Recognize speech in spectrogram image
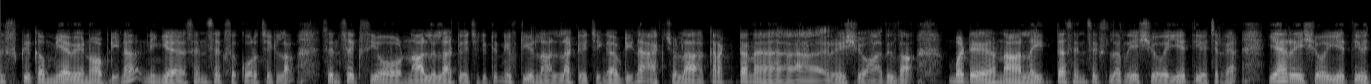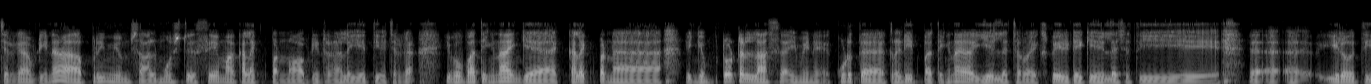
ரிஸ்க்கு கம்மியாக வேணும் அப்படின்னா, நீங்கள் சென்செக்ஸை குறைச்சிக்கலாம் சென்செக்ஸையும் நாலு லாட்டு வச்சுக்கிட்டு, நிஃப்டியும் 4 லாட் வச்சீங்க அப்படின்னா, ஆக்சுவலாக கரெக்டான ரேஷியோ அதுதான். பட்டு நான் லைட்டாக சென்செக்ஸில் ரேஷியோவை ஏற்றி வச்சிருக்கேன். ஏன் ரேஷியோ ஏற்றி வச்சுருக்கேன் அப்படின்னா, ப்ரீமியம்ஸ் ஆல்மோஸ்ட் சேமாக கலெக்ட் பண்ணோம் அப்படின்றனால ஏற்றி வச்சிருக்கேன். இப்போ பார்த்தீங்கன்னா, இங்கே கலெக்ட் பண்ண இங்கே டோட்டல் லாஸ் ஐ மீன் கொடுத்த கிரெடிட் பார்த்தீங்கன்னா, ஏழு லட்ச ரூபா எக்ஸ்பைரி டேக்கு ஏழு லட்சத்தி இருபத்தி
